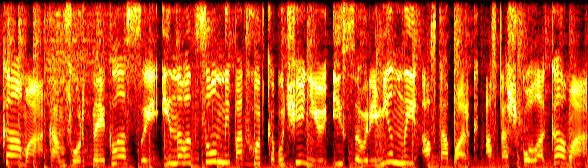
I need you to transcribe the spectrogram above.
Кама. Комфортные классы, инновационный подход к обучению и современный автопарк. Автошкола Кама.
